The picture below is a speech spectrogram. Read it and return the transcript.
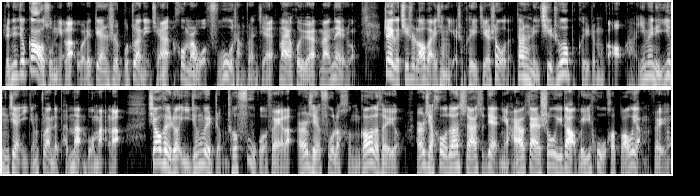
人家就告诉你了，我这电视不赚你钱，后面我服务上赚钱，卖会员卖内容。这个其实老百姓也是可以接受的，但是你汽车不可以这么搞啊，因为你硬件已经赚得盆满钵满了，消费者。已经为整车付过费了，而且付了很高的费用，而且后端 4S 店你还要再收一道维护和保养的费用，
